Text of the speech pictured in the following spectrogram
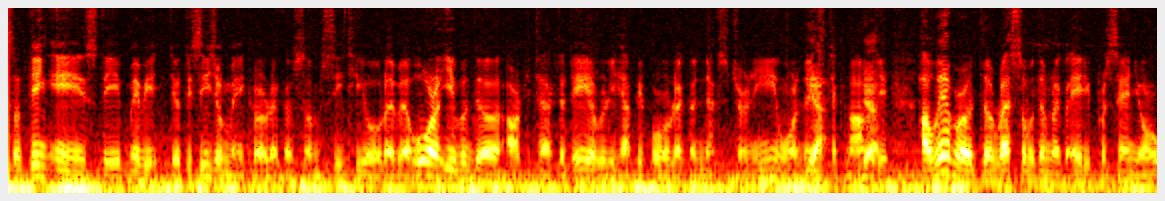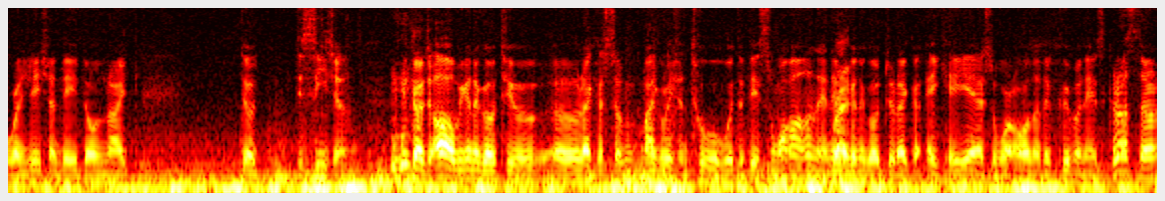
so thing is the maybe the decision maker like uh, some CTO level or even the architect they are really happy for like a next journey or next Yeah, technology. yeah. However, the rest of them like eighty percent your organization they don't like the decision. Because oh we're gonna go to uh, like a, some migration tool with this one and then Right. we're gonna go to like a AKS or another Kubernetes cluster.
